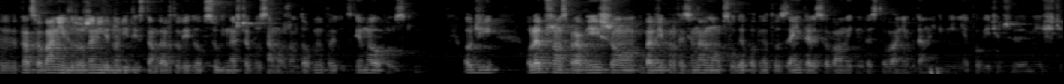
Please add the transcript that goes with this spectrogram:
wypracowanie i wdrożenie jednolitych standardów jego obsługi na szczeblu samorządowym w województwie małopolskim. Chodzi o lepszą, sprawniejszą i bardziej profesjonalną obsługę podmiotów zainteresowanych inwestowaniem w danej gminie, powiecie czy mieście.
